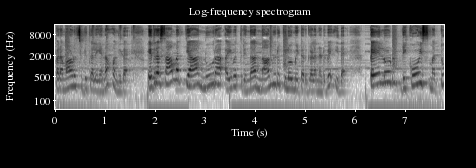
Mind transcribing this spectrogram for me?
ಪರಮಾಣು ಸಿಡಿತಲೆಯನ್ನು ಹೊಂದಿದೆ. ಇದರ ಸಾಮರ್ಥ್ಯ ನೂರ ಐವತ್ತರಿಂದ ನಾನ್ನೂರು ಕಿಲೋಮೀಟರ್ಗಳ ನಡುವೆ ಇದೆ. ಪೇಲೋಡ್, ಡಿಕೋಯ್ಸ್ ಮತ್ತು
